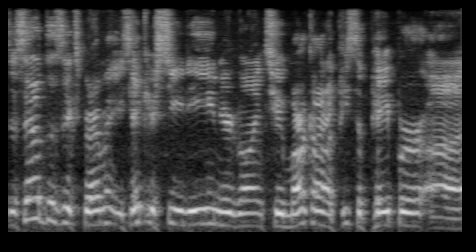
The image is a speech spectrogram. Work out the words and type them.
To set up this experiment, you take your CD and you're going to mark on a piece of paper uh,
